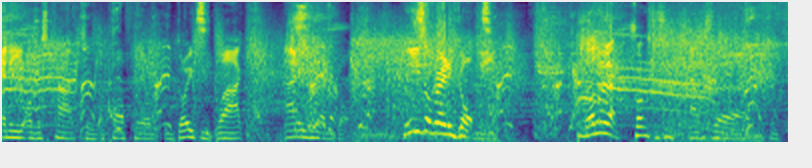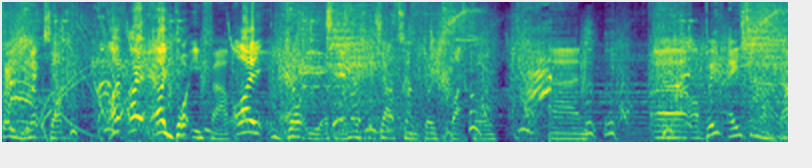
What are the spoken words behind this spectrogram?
any of his characters apart from Goku Black, and he's already got me. He's already got me. I know that Trunks has uh, some crazy mix-up. I, I, I got you, fam. I got you. Okay, I'm gonna switch out some Goku Black though. And uh, I believe 18 on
